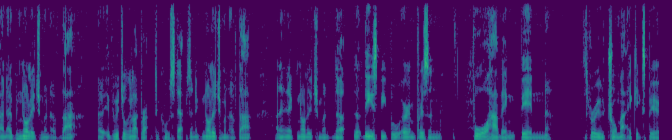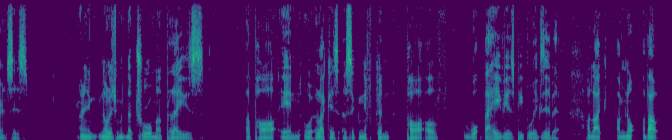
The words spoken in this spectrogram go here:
an acknowledgement of that. Uh, if we're talking like practical steps, an acknowledgement of that and an acknowledgement that, that these people are in prison for having been through traumatic experiences, and an acknowledgement that trauma plays a part in, or like is a significant part of what behaviours people exhibit. And like, I'm not about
